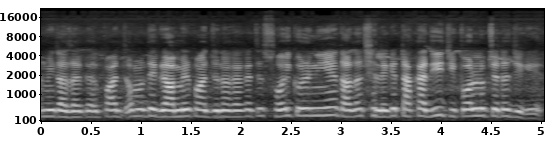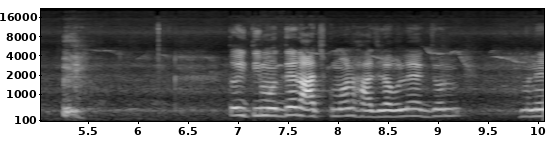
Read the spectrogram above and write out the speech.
আমি দাদার পাঁচ, আমাদের গ্রামের পাঁচজনের কাছে সই করে নিয়ে দাদা ছেলেকে টাকা দিয়েছি পল্লব চ্যাটার্জিকে। তো ইতিমধ্যে রাজকুমার হাজরা বলে একজন মানে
